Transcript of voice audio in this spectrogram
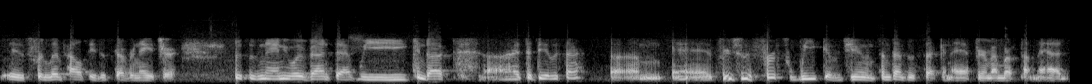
is for Live Healthy, Discover Nature. This is an annual event that we conduct uh, at the Daley Center. Um, it's usually the first week of June, sometimes the second. I have to remember off the top of my head.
